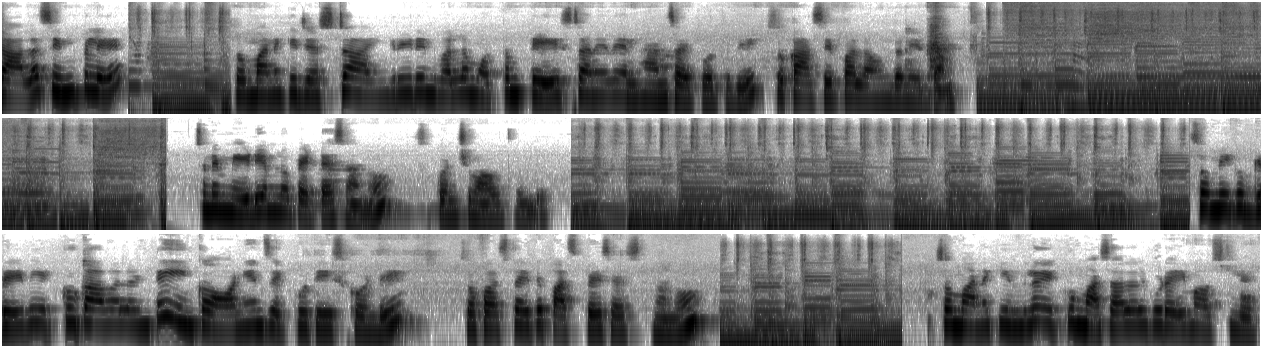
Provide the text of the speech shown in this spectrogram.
చాలా సింపులే. సో మనకి జస్ట్ ఆ ఇంగ్రీడియంట్ వల్ల మొత్తం టేస్ట్ అనేది ఎన్హాన్స్ అయిపోతుంది. సో కాసేపు అలా ఉండనిద్దాం. సో నేను మీడియంలో పెట్టేశాను. సో కొంచెం అవుతుంది. సో మీకు గ్రేవీ ఎక్కువ కావాలంటే ఇంకా ఆనియన్స్ ఎక్కువ తీసుకోండి. సో ఫస్ట్ అయితే పసుపు వేసేస్తున్నాను. సో మనకి ఇందులో ఎక్కువ మసాలాలు కూడా ఏం అవసరం లేదు.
